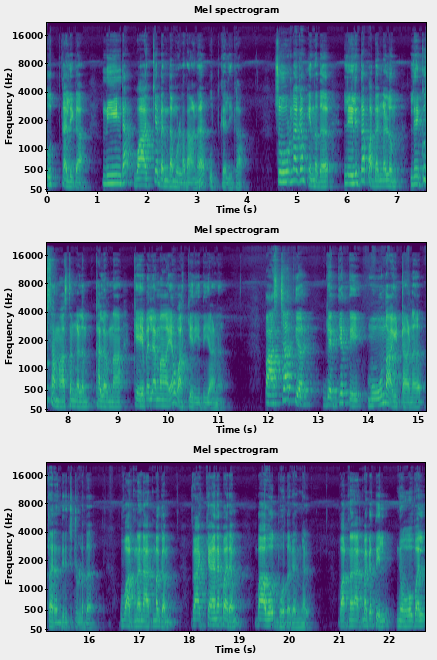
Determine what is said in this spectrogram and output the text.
ഉത്കലിക. നീണ്ട വാക്യബന്ധമുള്ളതാണ് ഉത്കലിക. ചൂർണകം എന്നത് ലളിത പദങ്ങളും ലഘുസമാസങ്ങളും കലർന്ന കേവലമായ വാക്യരീതിയാണ്. പാശ്ചാത്യർ ഗദ്യത്തെ മൂന്നായിട്ടാണ് തരംതിരിച്ചിട്ടുള്ളത്. വർണനാത്മകം വ്യാഖ്യാനപരം ഭാവോദ്ബോധകങ്ങൾ. വർണനാത്മകത്തിൽ നോവൽ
